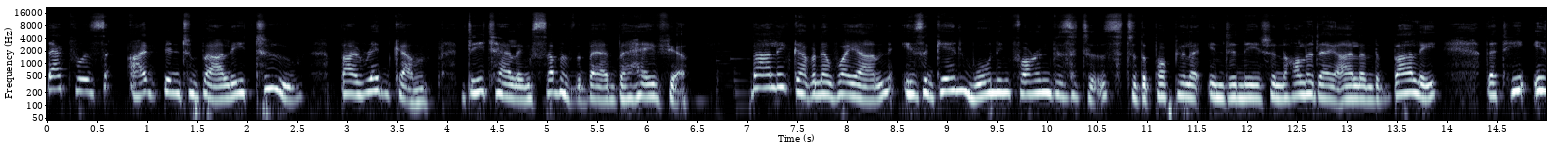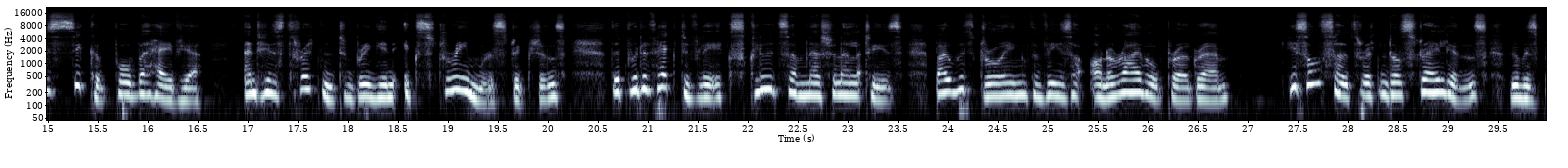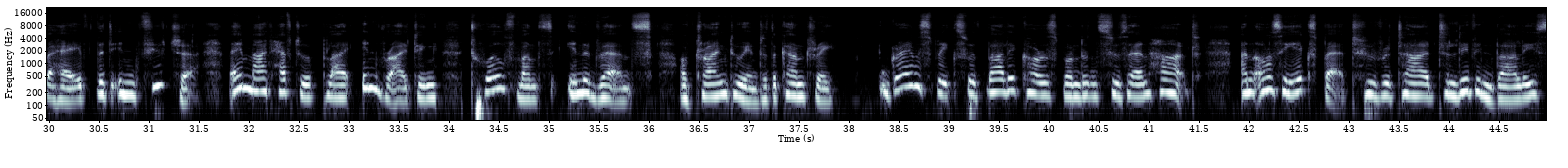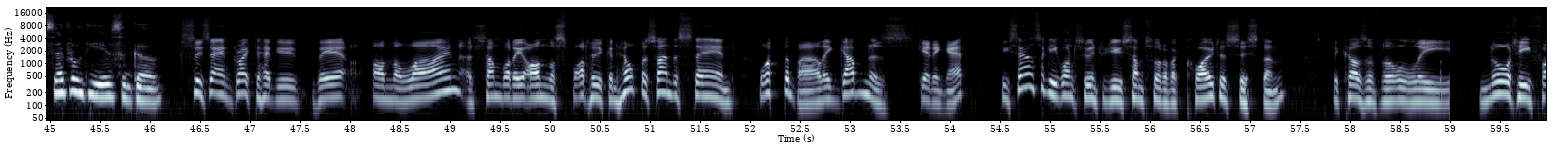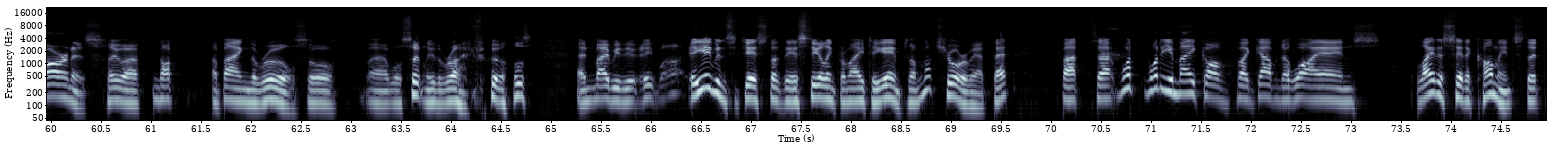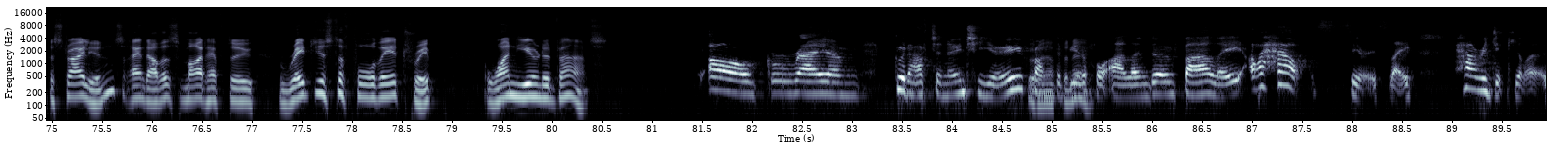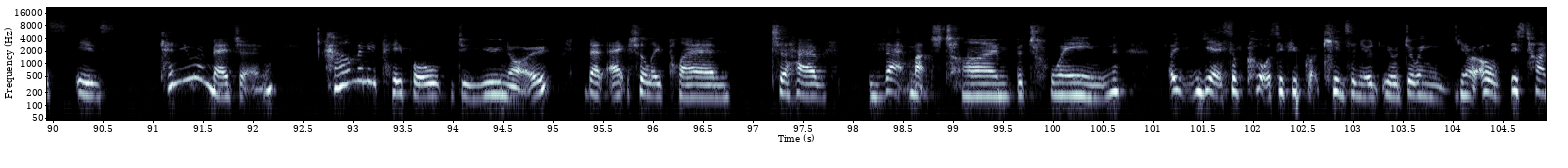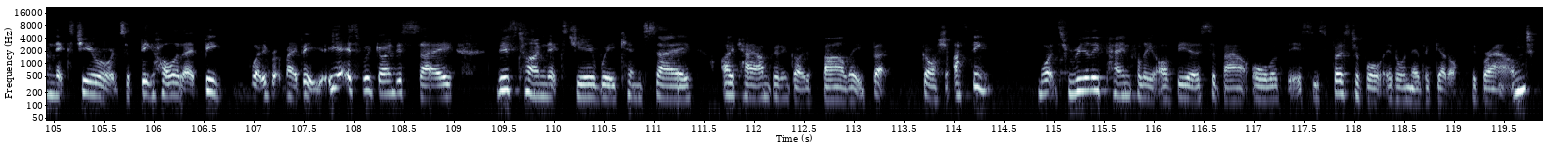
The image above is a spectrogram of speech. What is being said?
That was I've Been to Bali Too by Redgum, detailing some of the bad behaviour. Bali Governor Wayan is again warning foreign visitors to the popular Indonesian holiday island of Bali that he is sick of poor behaviour and has threatened to bring in extreme restrictions that would effectively exclude some nationalities by withdrawing the visa on arrival program. He's also threatened Australians who misbehaved that in future they might have to apply in writing 12 months in advance of trying to enter the country. Graeme speaks with Bali correspondent Suzanne Hart, an Aussie expat who retired to live in Bali several years ago. Suzanne, great to have you there on the line, as somebody on the spot who can help us understand what the Bali governor's getting at he sounds like he wants to introduce some sort of a quota system because of all the naughty foreigners who are not obeying the rules, or, uh, well, certainly the road rules. And maybe the, he even suggests that they're stealing from ATMs. I'm not sure about that. But uh, what, what do you make of uh, Governor Wayan's latest set of comments that Australians and others might have to register for their trip one year in advance? Oh, Graeme, good afternoon to you good from afternoon. the beautiful island of Bali. Oh, how seriously, how ridiculous is? Can you imagine how many people do you know that actually plan to have that much time between? Uh, yes, of course, if you've got kids and you're, you're doing, you know, oh, this time next year, or it's a big holiday, big whatever it may be. Yes, we're going to say this time next year we can say okay, I'm going to go to Bali. But gosh, I think what's really painfully obvious about all of this is first of all, it'll never get off the ground.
